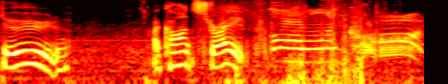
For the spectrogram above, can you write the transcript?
Dude, I can't strafe. Oh my god.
